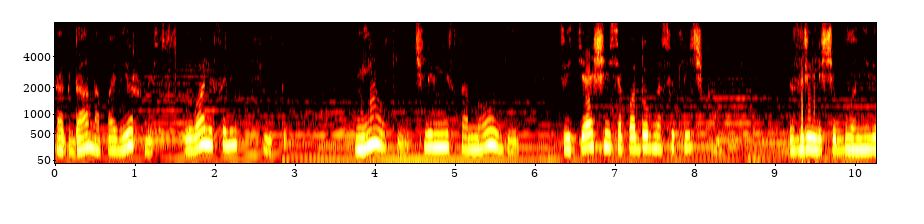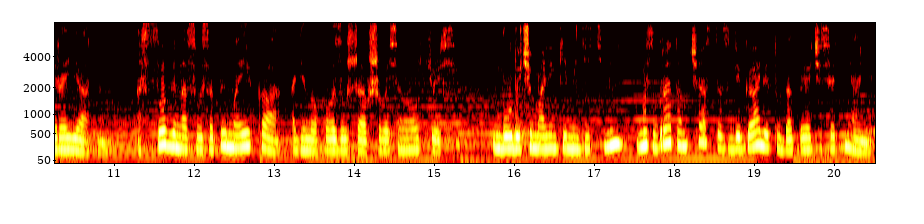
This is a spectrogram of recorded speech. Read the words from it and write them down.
Тогда на поверхность всплывали солипфиты. Мелкие, членистоногие, светящиеся подобно светлячкам. Зрелище было невероятным, особенно с высоты маяка, одиноко возвышавшегося на утесе. Будучи маленькими детьми, мы с братом часто сбегали туда, прячась от нянек.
